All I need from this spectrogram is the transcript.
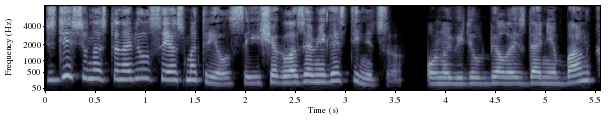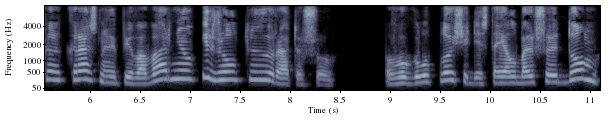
Здесь он остановился и осмотрелся, ища глазами гостиницу. Он увидел белое здание банка, красную пивоварню и желтую ратушу. В углу площади стоял большой дом,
